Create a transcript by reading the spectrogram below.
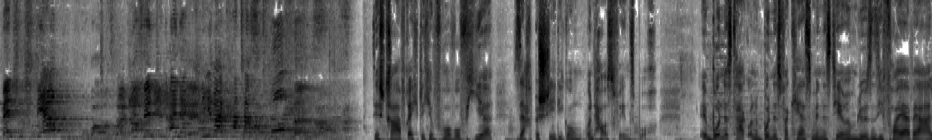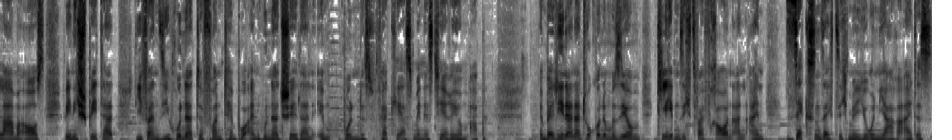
Menschen sterben. Wir sind in einer Klimakatastrophe. Der strafrechtliche Vorwurf hier Sachbeschädigung und Hausfriedensbruch. Im Bundestag und im Bundesverkehrsministerium lösen sie Feuerwehralarme aus. Wenig später liefern sie hunderte von Tempo 100 Schildern im Bundesverkehrsministerium ab. Im Berliner Naturkundemuseum kleben sich zwei Frauen an ein 66 Millionen Jahre altes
